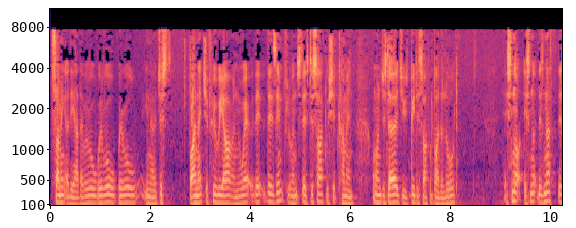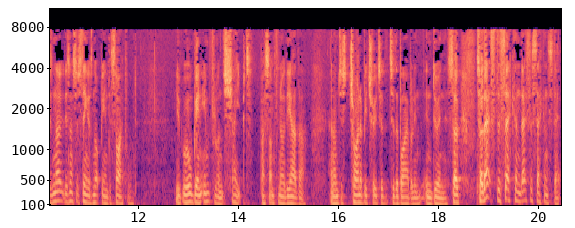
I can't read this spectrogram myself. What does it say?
something or the other. We're all, we're all, we're all, you know, just by nature of who we are and where there's influence, there's discipleship coming. I want to just urge you, be discipled by the Lord. It's not, it's not, there's no, there's no, there's no such thing as not being discipled. We're all being influenced, shaped by something or the other. And I'm just trying to be true to the, to the Bible in, in doing this. So, so that's the second, that's the second step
